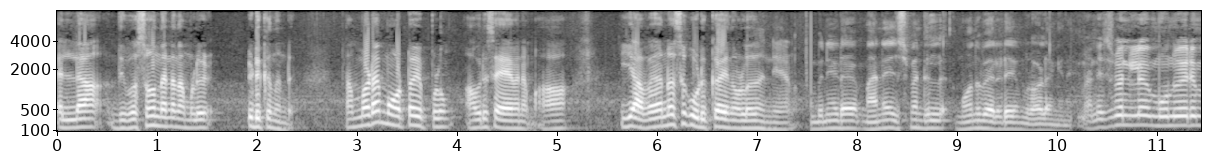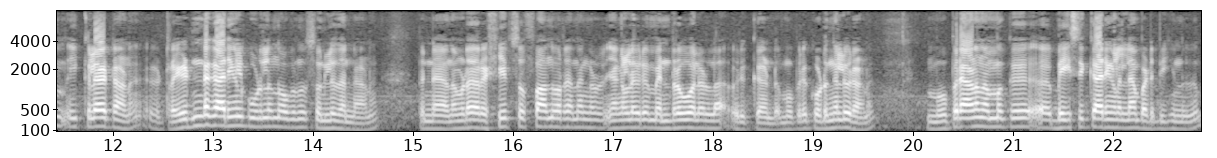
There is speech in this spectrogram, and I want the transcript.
എല്ലാ ദിവസവും തന്നെ നമ്മൾ എടുക്കുന്നുണ്ട്. നമ്മുടെ മോട്ടോ എപ്പോഴും ആ ഒരു സേവനം ആ ഈ അവയർനെസ് കൊടുക്കുക എന്നുള്ളത് തന്നെയാണ്. കമ്പനിയുടെ മാനേജ്മെന്റിൽ മൂന്ന് പേരുടെയും റോൾ എങ്ങനെ? മാനേജ്മെന്റിൽ മൂന്നുപേരും ഈക്വലായിട്ടാണ് ട്രേഡിന്റെ കാര്യങ്ങൾ കൂടുതലും നോക്കുന്നത് സുനിൽ തന്നെയാണ്. പിന്നെ നമ്മുടെ റഷീദ് സുഫ എന്ന് പറയുന്ന ഞങ്ങൾ ഞങ്ങളുടെ ഒരു മെൻഡർ പോലുള്ള ഒരു ഉണ്ട് മൂപ്പര് കൊടുങ്ങല്ലൂരാണ്. മൂപ്പരാണ് നമുക്ക് ബേസിക് കാര്യങ്ങളെല്ലാം പഠിപ്പിക്കുന്നതും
